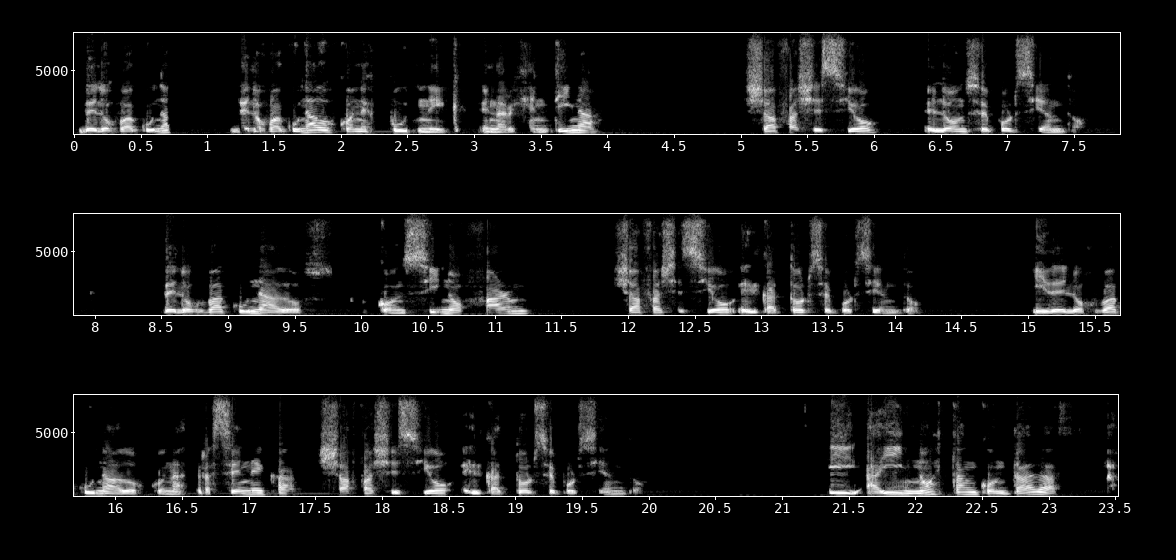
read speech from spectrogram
De los, de los vacunados con Sputnik en Argentina, ya falleció el 11%. De los vacunados con Sinopharm ya falleció el 14%. Y de los vacunados con AstraZeneca ya falleció el 14%. Y ahí no están contadas las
